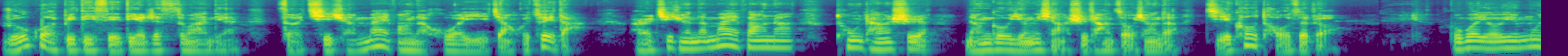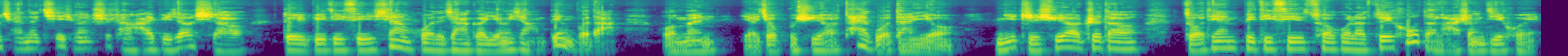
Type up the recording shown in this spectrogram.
如果 BTC 跌至四万点，则期权卖方的获益将会最大。而期权的卖方呢，通常是能够影响市场走向的机构投资者。不过，由于目前的期权市场还比较小，对 BTC 现货的价格影响并不大，我们也就不需要太过担忧。你只需要知道，昨天 BTC 错过了最后的拉升机会，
